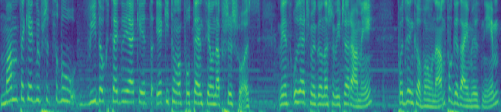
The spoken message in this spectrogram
mam tak jakby przed sobą widok tego, jakie to, jaki to ma potencjał na przyszłość. Więc uleczmy go naszymi czarami. Podziękował nam, pogadajmy z nim.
